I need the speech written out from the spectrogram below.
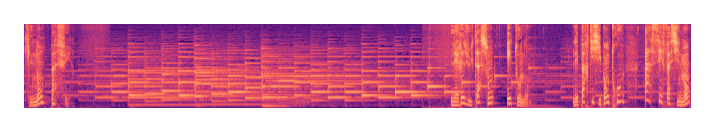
qu'ils n'ont pas fait. Les résultats sont étonnants. Les participants trouvent assez facilement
